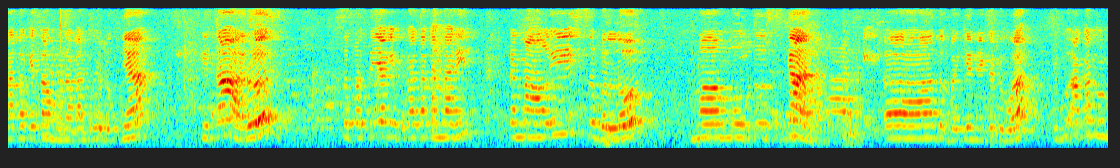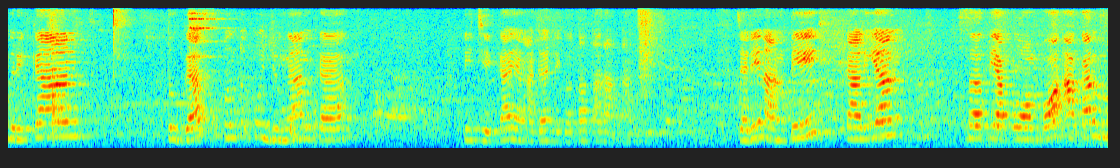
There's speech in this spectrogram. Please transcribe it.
atau kita menggunakan produknya kita harus seperti yang ibu katakan tadi kenali sebelum memutuskan Eh, untuk bagian yang kedua ibu akan memberikan tugas untuk kunjungan ke IJK yang ada di kota Tarakan jadi nanti kalian setiap kelompok akan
